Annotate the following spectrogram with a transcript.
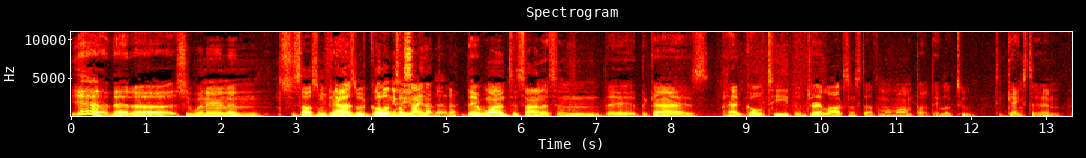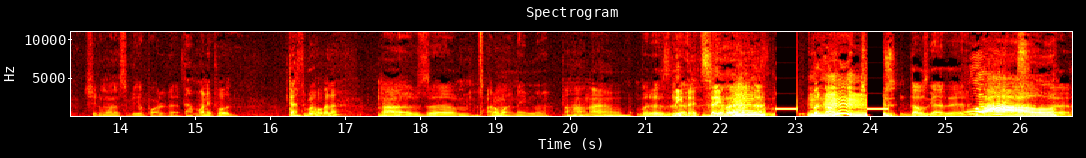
Yeah, that uh, she went in and she saw some ni guys var- with gold teeth. signade, eller? They wanted to sign us, and the the guys had gold teeth and dreadlocks and stuff. And my mom thought they looked too, too gangster, and she didn't want us to be a part of that. Var ni på Death Row eller? No, it was. Um, I don't want to name the, Aha, nej. but it was Bleep uh, it, säg vad det är. those guys. Yeah. Wow. Uh,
